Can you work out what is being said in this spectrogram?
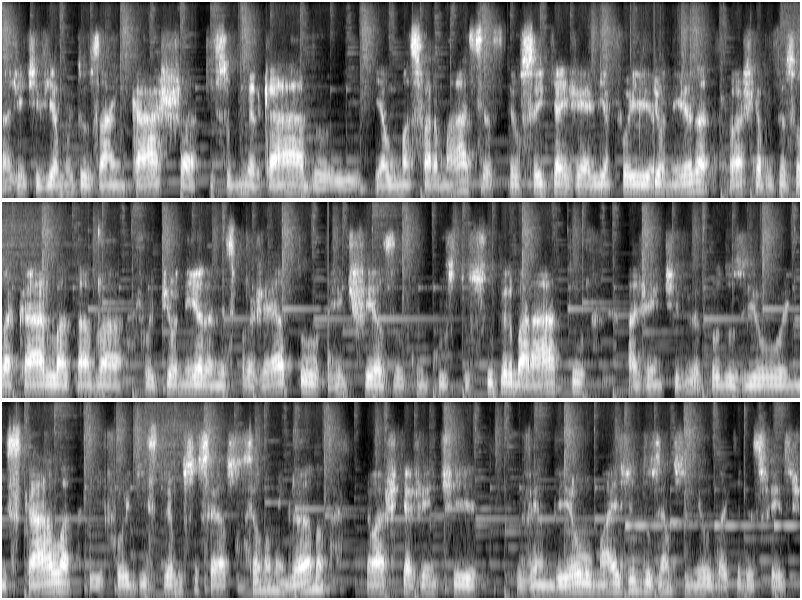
a gente via muito usar em caixa de supermercado e, e algumas farmácias. Eu sei que a engenharia foi pioneira. Eu acho que a professora Carla tava, foi pioneira nesse projeto. A gente fez com custo super barato a gente produziu em escala e foi de extremo sucesso. Se eu não me engano, eu acho que a gente vendeu mais de 200 mil daqueles face.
